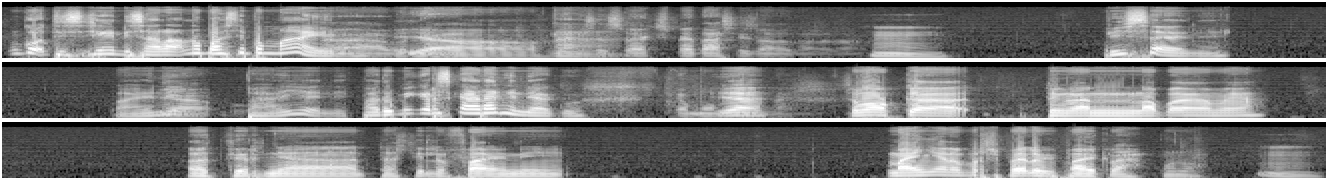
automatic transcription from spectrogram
kok di sing disalahno pasti pemain Ah, benar. Iya. Nggak Nah. sesuai ekspektasi soalnya. Hmm. bisa ini Wah ini Ya. bahaya nih baru mikir sekarang ini aku Kemungkinan. Semoga dengan apa namanya? hadirnya Da Silva ini mainnya Persebaya lebih baik lah ngono. Hmm.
